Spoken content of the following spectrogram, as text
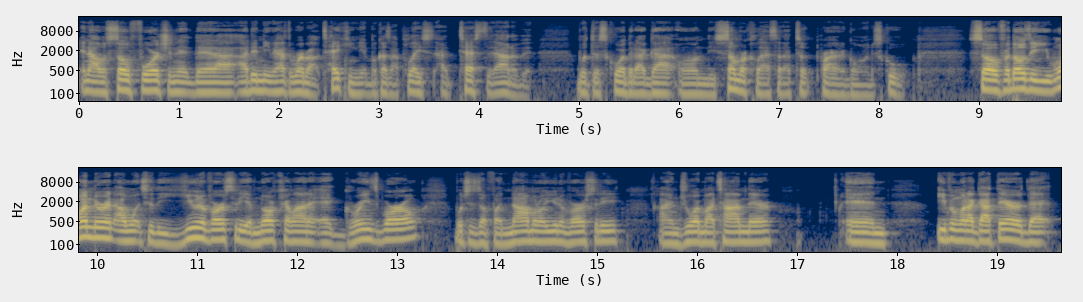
And I was so fortunate that I, I didn't even have to worry about taking it because I placed I tested out of it with the score that I got on the summer class that I took prior to going to school. So, for those of you wondering, I went to the University of North Carolina at Greensboro, which is a phenomenal university. I enjoyed my time there. And even when I got there, that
